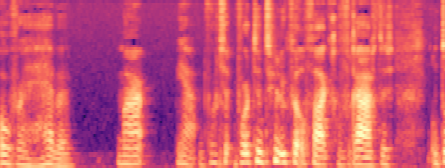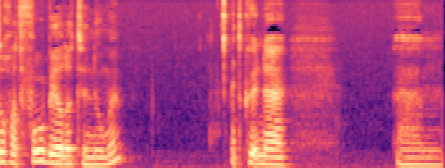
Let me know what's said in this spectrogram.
over hebben. Maar ja, het wordt, wordt natuurlijk wel vaak gevraagd. Dus om toch wat voorbeelden te noemen. Het kunnen ehm,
